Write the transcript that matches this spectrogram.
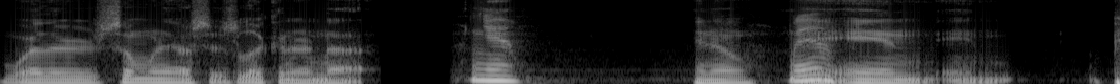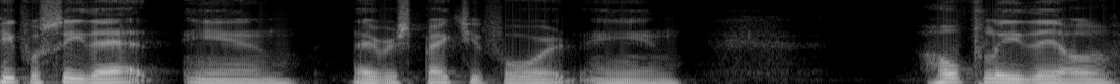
whether someone else is looking or not. Yeah. you know Yeah. and and people see that and they respect you for it and hopefully they'll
